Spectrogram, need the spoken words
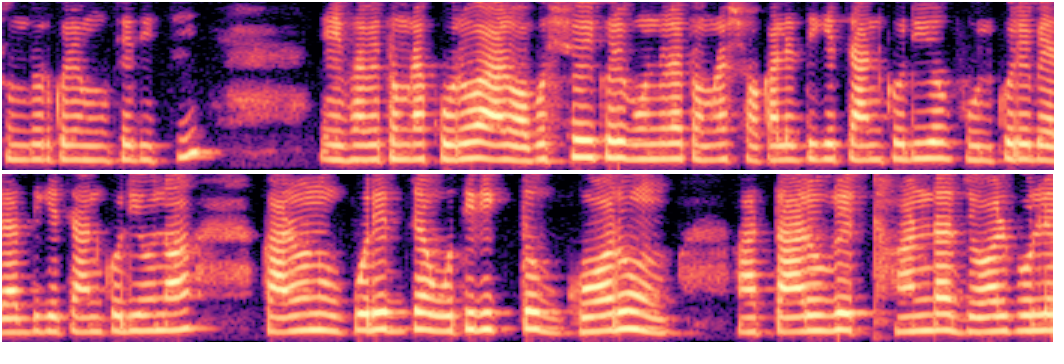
সুন্দর করে মুছে দিচ্ছি। এইভাবে তোমরা করো, আর অবশ্যই করে বন্ধুরা তোমরা সকালের দিকে চান করিও, ভুল করে বেলার দিকে চান করিও না। কারণ উপরের যা অতিরিক্ত গরম আর তার উপরে ঠান্ডা জল পড়লে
